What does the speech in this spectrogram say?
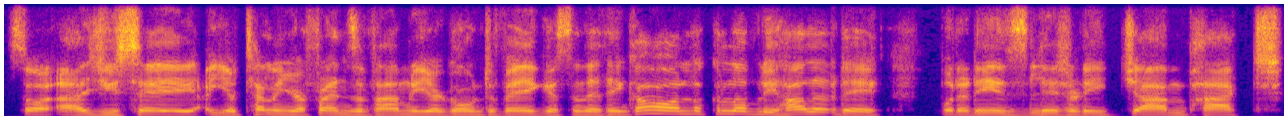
So, as you say, you're telling your friends and family you're going to Vegas and they think, oh, look, a lovely holiday. But it is literally jam packed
